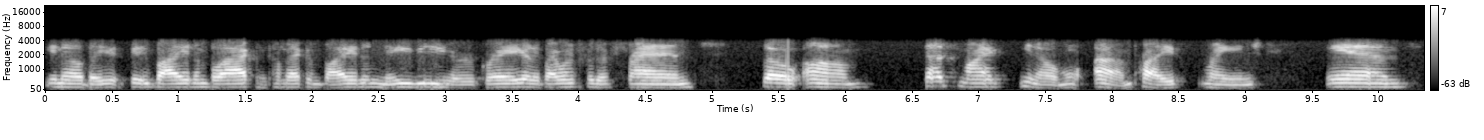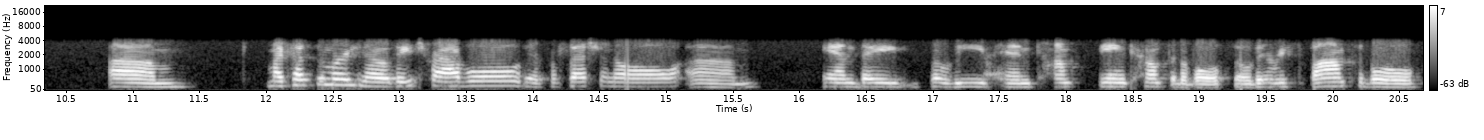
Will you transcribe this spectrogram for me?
You know, they they buy it in black and come back and buy it in navy or gray, or they buy one for their friend. So um, that's my you know um, price range, and um, my customers, you know, they travel, they're professional, um, and they believe in com- being comfortable. So they're responsible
